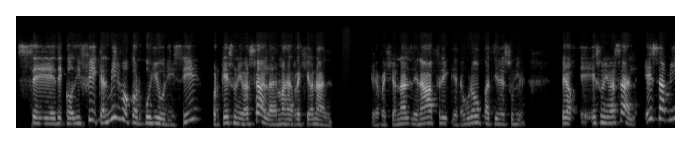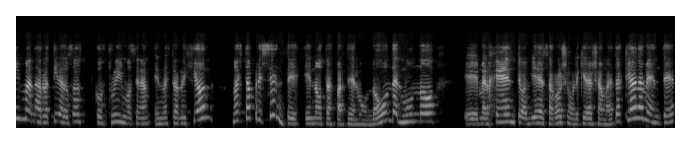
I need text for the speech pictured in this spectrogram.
se decodifica el mismo corpus juris, ¿sí? porque es universal, además de regional. El regional en África, en Europa, tiene su, pero es universal. Esa misma narrativa que nosotros construimos en, nuestra región no está presente en otras partes del mundo, aún del mundo eh, emergente o en vías de desarrollo, como le quieran llamar. Entonces, claramente,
